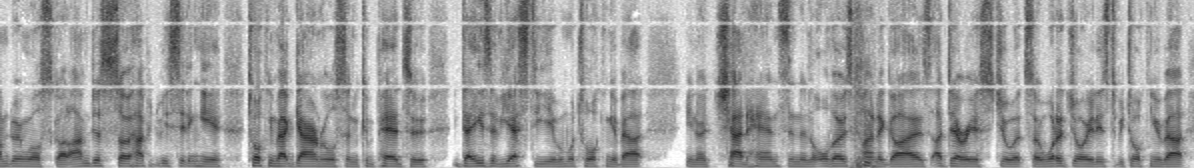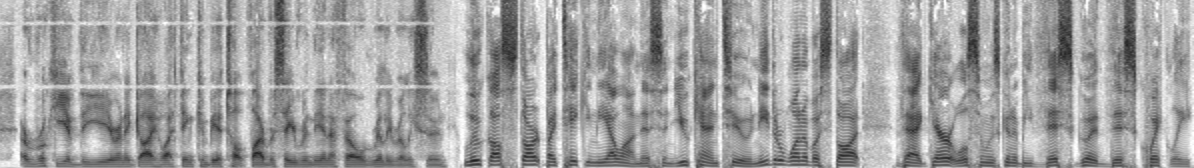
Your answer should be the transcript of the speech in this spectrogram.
I'm doing well, Scott. I'm just so happy to be sitting here talking about Garrett Wilson compared to days of yesteryear when we're talking about, you know, Chad Hansen and all those kind of guys, uh, Darius Stewart. So what a joy it is to be talking about a rookie of the year and a guy who I think can be a top five receiver in the NFL really, really soon. Luke, I'll start by taking the L on this, and you can too. Neither one of us thought that Garrett Wilson was going to be this good this quickly.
